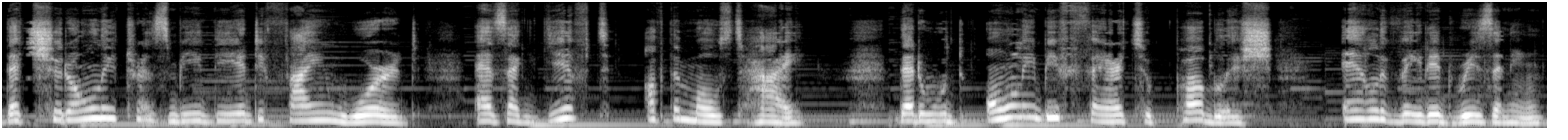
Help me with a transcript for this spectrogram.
that should only transmit the edifying word as a gift of the Most High, that would only be fair to publish elevated reasoning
